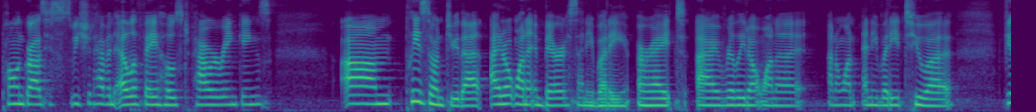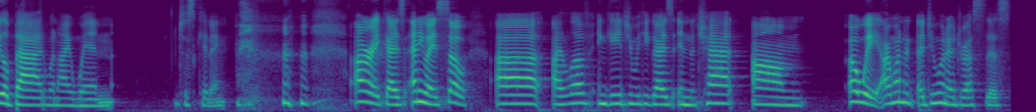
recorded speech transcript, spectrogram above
Paul Ingrassi says we should have an LFA host power rankings. Um, please don't do that. I don't want to embarrass anybody. All right. I really don't want to. I don't want anybody to uh, feel bad when I win. Just kidding. all right, guys. Anyway, so uh, I love engaging with you guys in the chat. Um, oh wait, I want to. I do want to address this.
